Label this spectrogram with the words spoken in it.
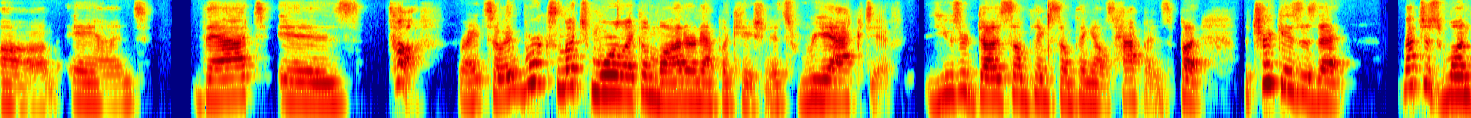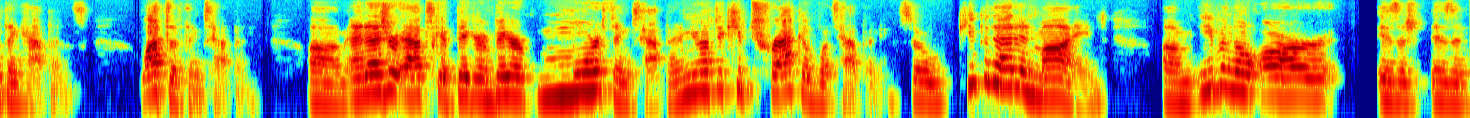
Um, and that is tough, right? So it works much more like a modern application. It's reactive. User does something, something else happens. But the trick is, is that not just one thing happens, lots of things happen. Um, and as your apps get bigger and bigger, more things happen. And you have to keep track of what's happening. So keep that in mind. Um, even though R is a, is, an,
